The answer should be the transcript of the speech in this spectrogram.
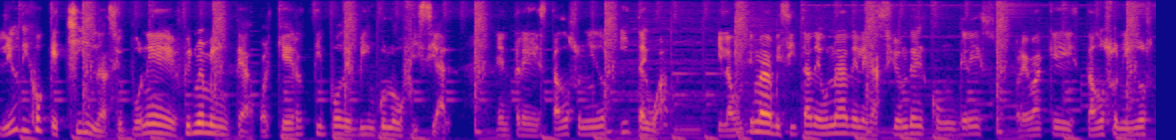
Liu dijo que China se opone firmemente a cualquier tipo de vínculo oficial entre Estados Unidos y Taiwán. Y la última visita de una delegación del Congreso prueba que Estados Unidos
